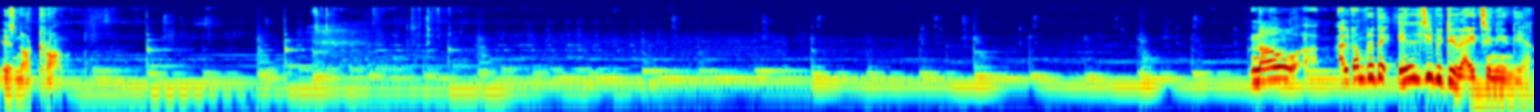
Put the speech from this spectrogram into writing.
is not wrong. Now, uh, I'll come to the LGBT rights in India.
